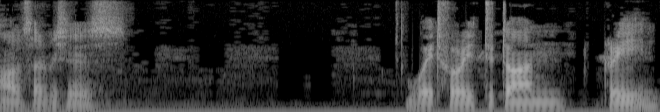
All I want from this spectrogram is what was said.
all services. Wait for it to turn green.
